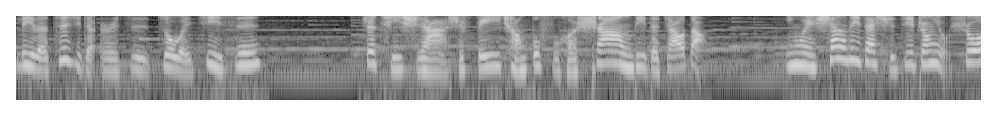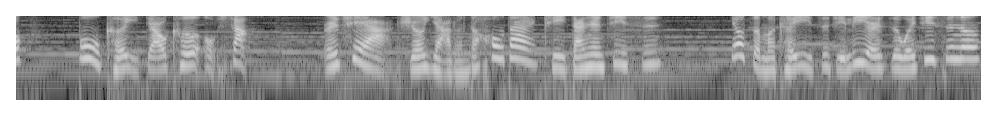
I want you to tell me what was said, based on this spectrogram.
立了自己的儿子作为祭司，这其实啊是非常不符合上帝的教导，因为上帝在实际中有说不可以雕刻偶像，而且啊只有亚伦的后代可以担任祭司，又怎么可以自己立儿子为祭司呢？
